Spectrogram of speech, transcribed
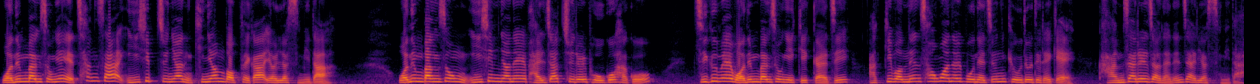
원음방송의 창사 20주년 기념 법회가 열렸습니다. 원음방송 20년의 발자취를 보고하고 지금의 원음방송이 있기까지 아낌없는 성원을 보내준 교도들에게 감사를 전하는 자리였습니다.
